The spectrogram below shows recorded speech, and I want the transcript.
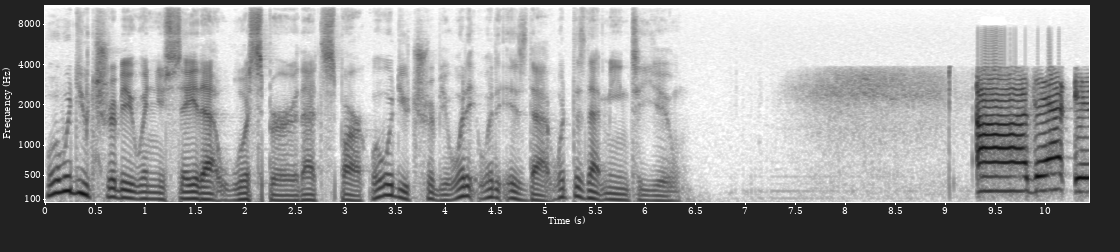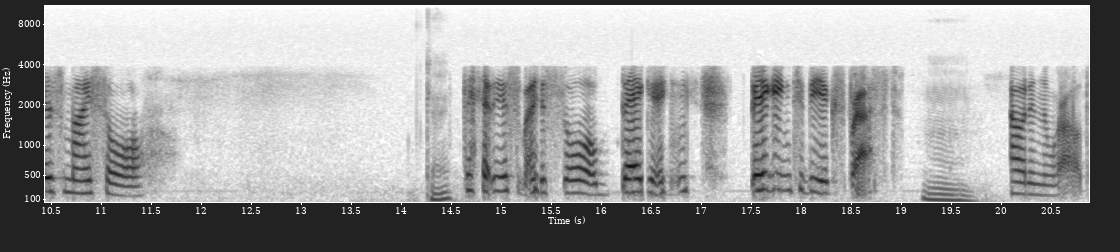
What would you attribute when you say that whisper, that spark? What would you attribute? What what is that? What does that mean to you? Uh that is my soul. Okay. that is my soul begging begging to be expressed out in the world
